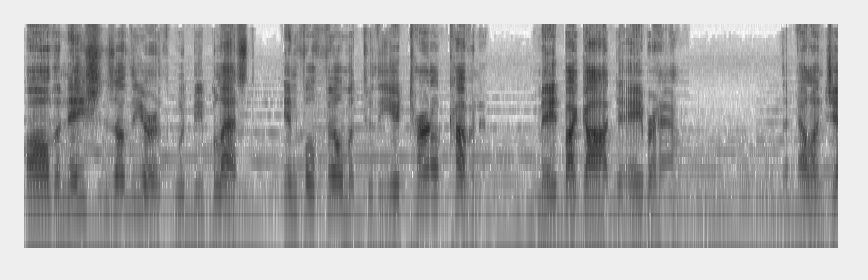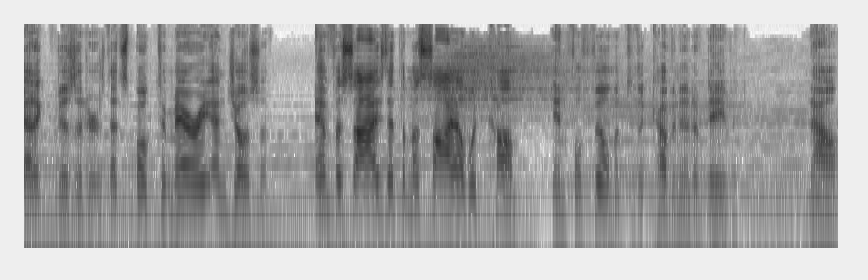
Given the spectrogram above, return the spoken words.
All the nations of the earth would be blessed in fulfillment to the eternal covenant made by God to Abraham the elegiac visitors that spoke to Mary and Joseph emphasized that the Messiah would come in fulfillment to the covenant of David. Now,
